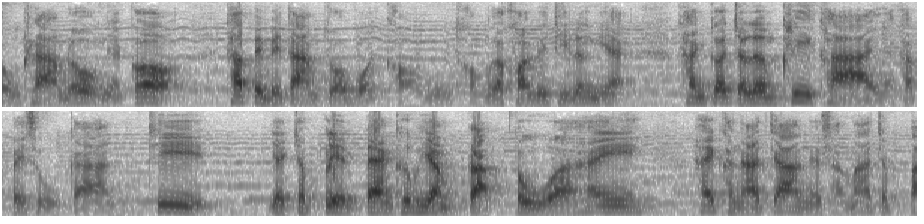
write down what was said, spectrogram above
สงครามโลกเนี่ยก็ ถ้าเป็นไปตามตัวบทของของละครเวทีเรื่องนี้ท่านก็จะเริ่มคลี่คลายนะครับไปสู่การที่อยากจะเปลี่ยนแปลงคือพยายามปรับตัวให้ให้คณะเจ้าเนี่ยสามารถจะไป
